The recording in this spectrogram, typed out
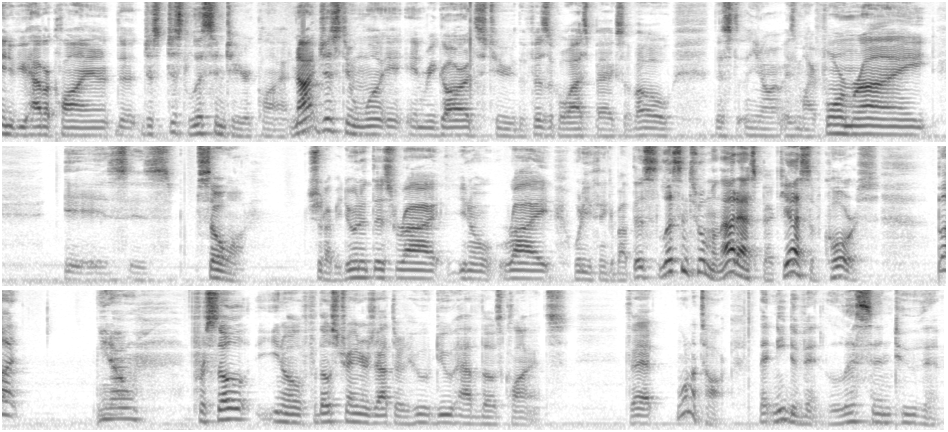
and if you have a client, just just listen to your client, not just in one in regards to the physical aspects of oh, this you know is my form right, is is so on. Should I be doing it this right? You know, right? What do you think about this? Listen to them on that aspect. Yes, of course, but you know, for so you know for those trainers out there who do have those clients that want to talk, that need to vent, listen to them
